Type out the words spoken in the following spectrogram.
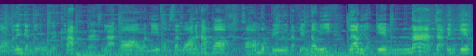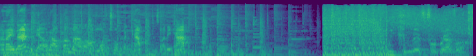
ลองมาเล่นกันดูนะครับนะแล้วก็วันนี้ผมซันวอนะครับก็ขอหมดรีวิวแต่เพียงเท่านี้ แล้วเดี๋ยวเกมหน้าจะเป็นเกมอะไรนั้น เดี๋ยวเราต้องมารอรับชมกันครับ สวัสดีครับ We can live forever.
